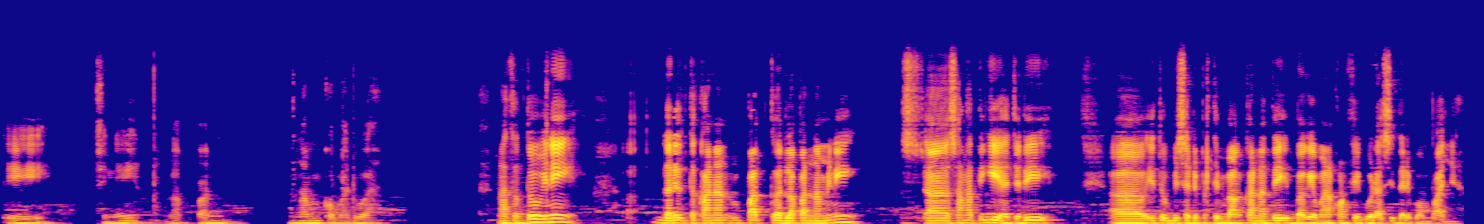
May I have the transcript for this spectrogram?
Di sini 86,2 nah tentu ini dari tekanan 4 ke 86 ini uh, sangat tinggi ya. Jadi uh, itu bisa dipertimbangkan nanti bagaimana konfigurasi dari pompanya.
